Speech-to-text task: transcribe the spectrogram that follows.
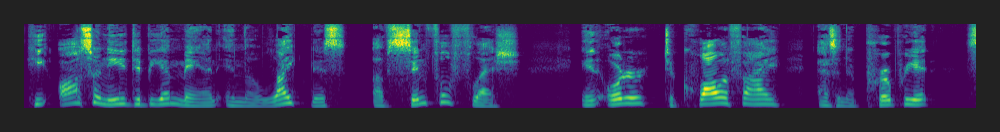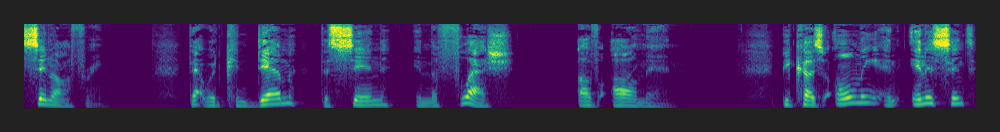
he also needed to be a man in the likeness of sinful flesh in order to qualify as an appropriate sin offering that would condemn the sin in the flesh of all men. Because only an innocent,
